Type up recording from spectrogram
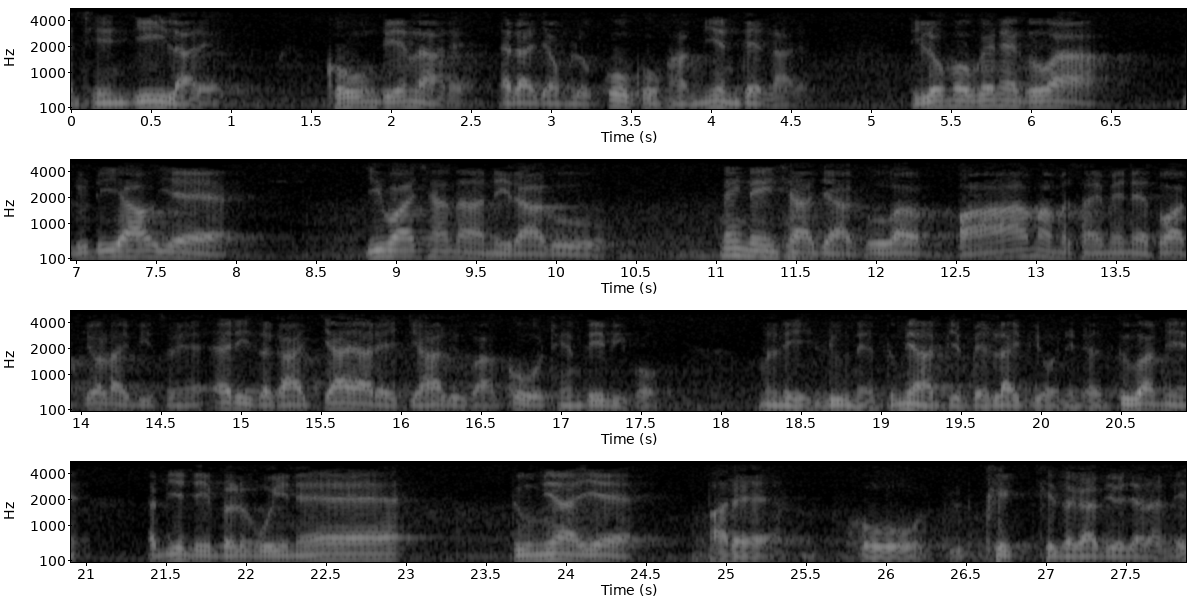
အထင်ကြီးလာတဲ့ဂုံတင်းလာတယ်အဲ့ဒါကြောင့်မလို့ကိုယ့်ဂုံဟာမြင့်တက်လာတယ်ဒီလိုမဟုတ်ဘဲနဲ့ကိုကလူတယောက်ရဲ့ကြီးပွားချမ်းသာနေတာကိုနှိမ့်နှိမ့်ချကြကိုကဘာမှမဆိုင်မဲနဲ့သွားပြောလိုက်ပြီဆိုရင်အဲ့ဒီစကားကြားရတဲ့ကြားလူကကိုယ်အထင်သေးပြီပေါ့ မလေးလူနဲ့သူမြအပြစ်ပဲလိုက်ပြောနေတယ်သူကမြင်အပြစ်တွေဘယ်လိုဝေနေသူမြရဲ့ဗါတဲ့ဟိုခေခေစကားပြောကြတာလေ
